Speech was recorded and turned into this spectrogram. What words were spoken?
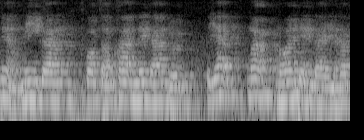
เนี่ยมีการความสำคัญในการหยุดระยะมากน้อยเพียงใดนะครับ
